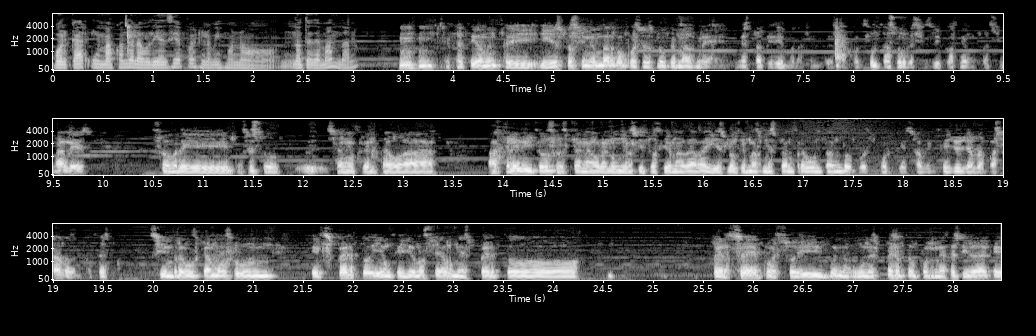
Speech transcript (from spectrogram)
volcar, y más cuando la audiencia, pues lo mismo no, no te demanda, ¿no? efectivamente, y, esto, sin embargo, pues es lo que más me, está pidiendo la gente. Consultas sobre sus situaciones personales, sobre, pues eso, eh, se han enfrentado a, a créditos o están ahora en una situación dada y es lo que más me están preguntando, pues porque saben que yo ya lo he pasado. Entonces, siempre buscamos un experto y aunque yo no sea un experto per se, pues soy, bueno, un experto por necesidad que,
